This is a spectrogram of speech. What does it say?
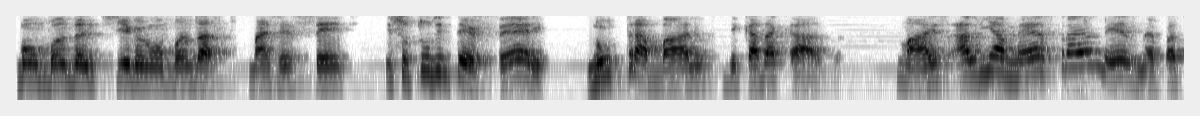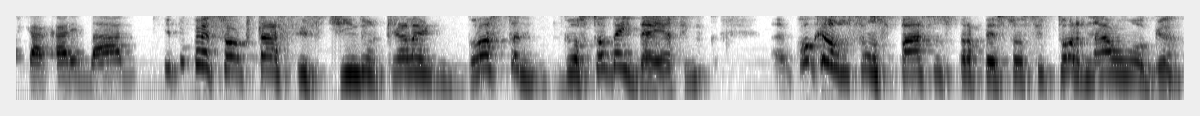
uma umbanda antiga, uma umbanda mais recente. Isso tudo interfere no trabalho de cada casa. Mas a linha mestra é a mesma, é praticar caridade. E para o pessoal que está assistindo, que ela gosta, gostou da ideia, assim, qual que são os passos para a pessoa se tornar um Ogan?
